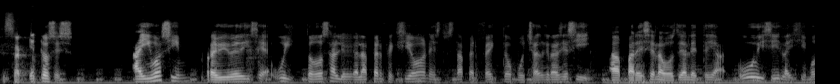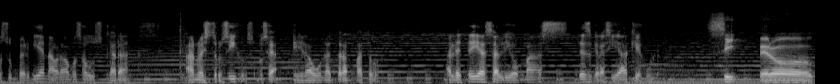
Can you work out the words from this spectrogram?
Exacto. Entonces, ahí Wasim revive y dice, uy, todo salió a la perfección, esto está perfecto, muchas gracias. Y aparece la voz de Aletea, uy, sí, la hicimos súper bien, ahora vamos a buscar a, a, nuestros hijos. O sea, era una trampa todo. Aletea salió más desgraciada que uno. Sí, pero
